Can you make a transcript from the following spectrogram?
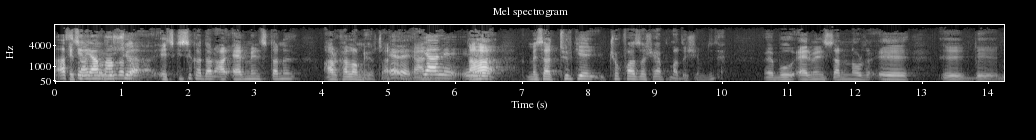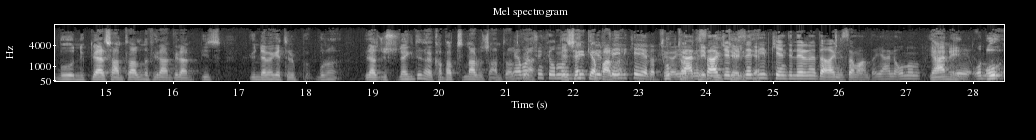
askeri Esasında anlamda Rusya da. eskisi kadar Ar- Ermenistan'ı arkalamıyor zaten. Evet, yani, e, daha mesela Türkiye çok fazla şey yapmadı şimdi de. E, bu Ermenistan'ın orada e, e, bu nükleer santralını filan filan biz gündeme getirip bunu biraz üstüne gidin de kapatsınlar bu santralı Ya ama filan çünkü onun desek büyük yaparlar. bir tehlike yaratıyor. Çok yani te- sadece bize tehlike. değil kendilerine de aynı zamanda. Yani onun Yani e, onun- o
